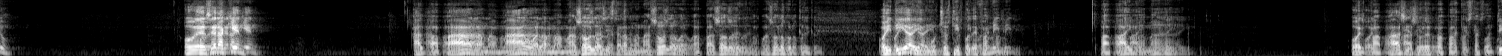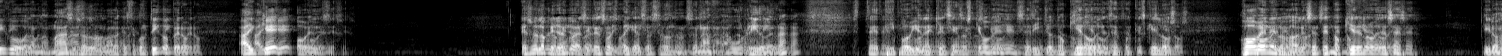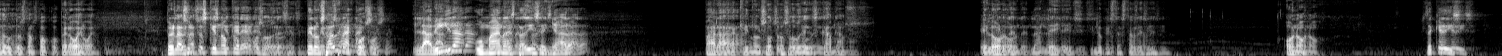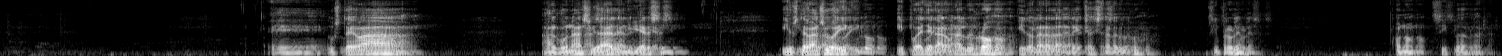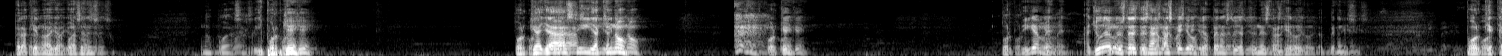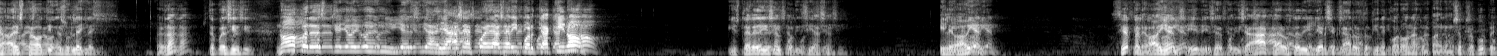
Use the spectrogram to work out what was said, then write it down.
¿Obedecer a quién? Al papá, a la mamá o a la mamá sola, si está la mamá sola o al papá solo, si el papá solo, porque hoy día hay muchos tipos de familia. Papá y mamá. O el papá, si es solo el papá que está contigo, o la mamá, si es solo la mamá la que está contigo, pero hay que obedecer. Eso es lo que yo vengo a decirles hoy. Oiga, eso suena aburrido, ¿verdad? Este tipo viene aquí enseñándonos que obedecer y yo no quiero obedecer porque es que los jóvenes, los adolescentes no quieren obedecer y los adultos tampoco. Pero bueno, pero el asunto es que no queremos obedecer. Pero ¿sabe una cosa? La vida humana está diseñada para que nosotros obedezcamos el orden, las leyes y lo que está establecido. ¿O no? ¿Usted qué dice? Eh, usted va a algunas ciudades de New Jersey y usted va en su vehículo y puede llegar a una luz roja y doblar a la derecha si está la luz roja, sin problemas. ¿O no? Sí puede hablar. Pero aquí en Nueva York puede hacer eso. No puede hacerlo. ¿Y por qué? ¿Por qué allá sí y aquí no? ¿Por qué? Porque, dígame, ayúdenme ustedes que saben más que yo. Yo apenas estoy aquí un extranjero. Porque cada estado tiene sus leyes. ¿Verdad? Usted puede decir, no, pero es que yo vivo en New Jersey, allá se puede hacer y por qué aquí no. Y usted le dice al policía así. Y le va bien. ¿Cierto? Le va bien, sí. Le dice el policía, ah, claro, usted es de New Jersey, claro, usted tiene corona, compadre, no se preocupe.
